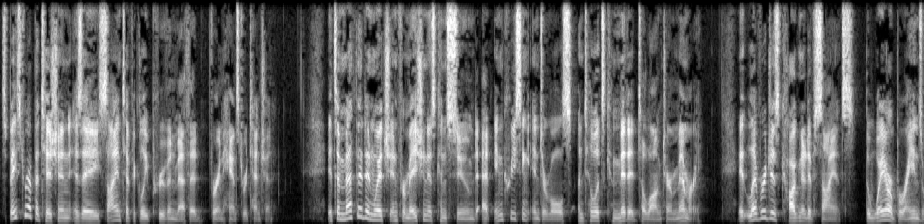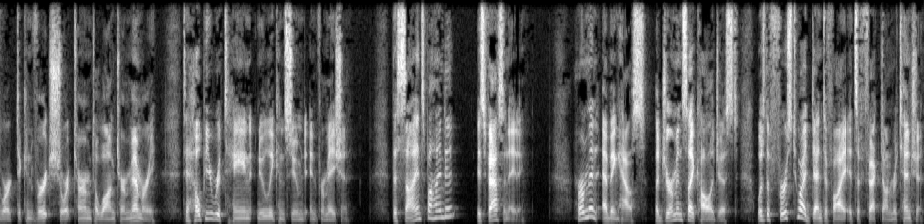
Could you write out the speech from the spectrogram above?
Spaced repetition is a scientifically proven method for enhanced retention. It's a method in which information is consumed at increasing intervals until it's committed to long term memory. It leverages cognitive science, the way our brains work to convert short term to long term memory, to help you retain newly consumed information. The science behind it is fascinating. Hermann Ebbinghaus, a German psychologist, was the first to identify its effect on retention.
